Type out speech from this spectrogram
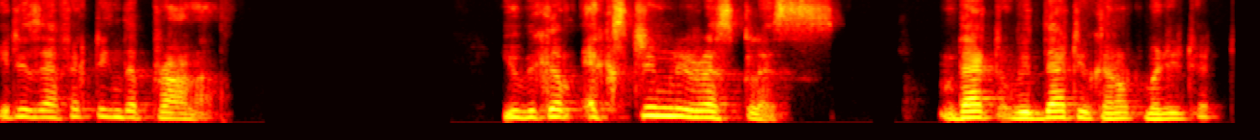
it is affecting the prana. You become extremely restless. That with that you cannot meditate.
